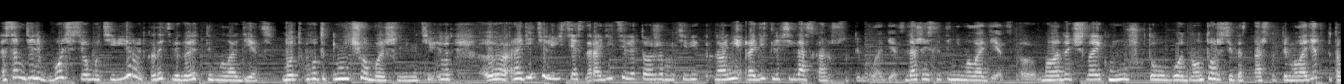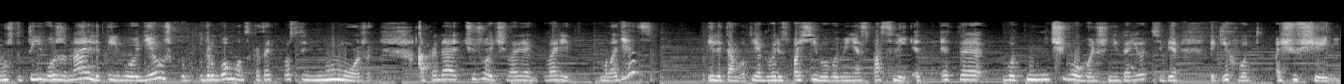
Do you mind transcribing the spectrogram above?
На самом деле больше всего мотивирует, когда тебе говорят, ты молодец. Вот, вот ничего больше не мотивирует. Вот, э, родители, естественно, родители тоже мотивируют, но они, родители всегда скажут, что ты молодец, даже если ты не молодец. Э, молодой человек, муж, кто угодно, он тоже всегда скажет, что ты молодец, потому что ты его жена или ты его девушка, по-другому он сказать просто не может. А когда чужой человек говорит молодец, или там вот я говорю спасибо, вы меня спасли, это, это вот ничего больше не дает тебе таких вот ощущений.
